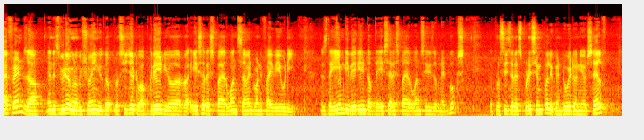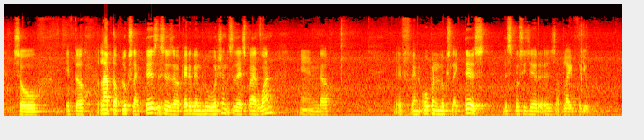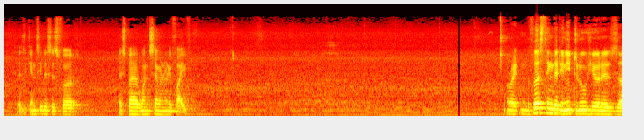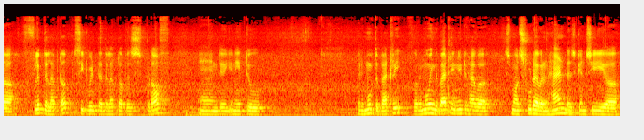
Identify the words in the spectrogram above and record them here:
Hi friends, uh, in this video I'm going to be showing you the procedure to upgrade your uh, Acer Aspire 1 725 AOD. This is the AMD variant of the Acer Aspire 1 series of netbooks. The procedure is pretty simple, you can do it on yourself. So if the laptop looks like this, this is a Caribbean blue version, this is the Aspire 1 and uh, if when open looks like this, this procedure is applied for you. So as you can see this is for Aspire 1 725. Alright, the first thing that you need to do here is uh, flip the laptop, see to it that the laptop is put off and uh, you need to remove the battery. For removing the battery you need to have a small screwdriver in hand as you can see uh,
